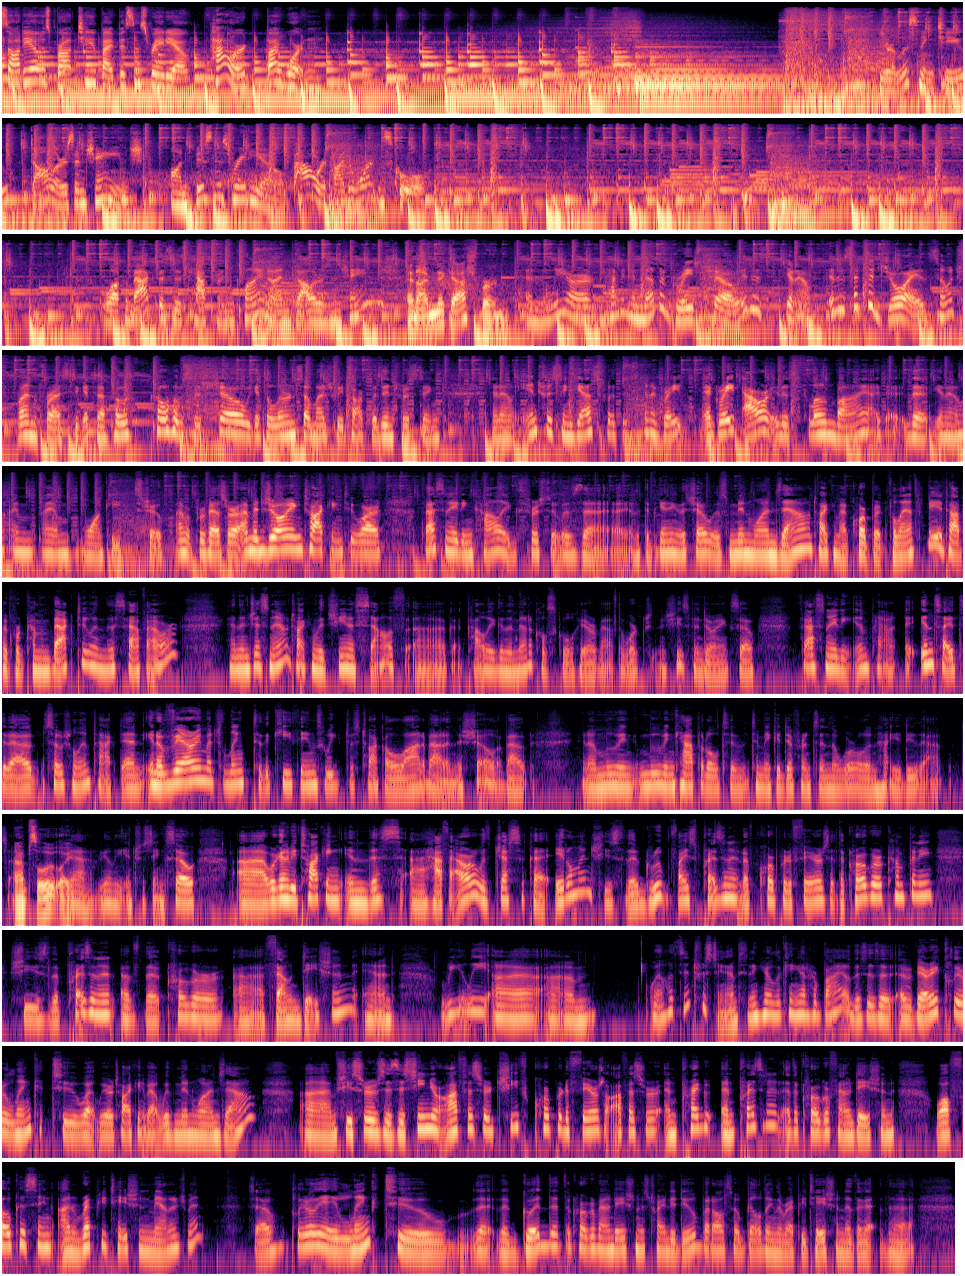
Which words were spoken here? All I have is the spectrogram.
This audio is brought to you by Business Radio, powered by Wharton. You're listening to Dollars and Change on Business Radio, powered by the Wharton School. Welcome back. This is Katharine Klein on Dollars and Change. And I'm Nick Ashburn. And we are having another great show. It is, you know, it is such a joy. It's so much fun for us to get to host, co-host this show. We get to learn so much. We talk with interesting, you know, interesting guests. With it's been a great, a great hour. It has flown by. I, the, you know, I'm, I am wonky. It's true. I'm a professor. I'm enjoying talking to our fascinating colleagues. First, it was uh, at the beginning of the show was Minyuan Zhao talking about corporate philanthropy, a topic we're coming back to in this half hour. And then just now, talking with Gina South, uh, a colleague in the medical school here, about the work she's been doing. So, fascinating impact insights about social impact, and you know, very much linked to the key themes we just talk a lot about in the show about you know moving moving capital to to make a difference in the world and how you do that. So, Absolutely, yeah, really interesting. So uh, we're going to be talking in this uh, half hour with Jessica Adelman. She's the group vice president of corporate affairs at the Kroger Company. She's the president of the Kroger uh, Foundation, and really. Uh, um, well, it's interesting. I'm sitting here looking at her bio. This is a, a very clear link to what we were talking about with Minyuan Zhao. Um, she serves as a senior officer, chief corporate affairs officer, and, preg- and president of the Kroger Foundation while focusing on reputation management. So clearly a link to the, the good that the Kroger Foundation is trying to do, but also building the reputation of the, the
